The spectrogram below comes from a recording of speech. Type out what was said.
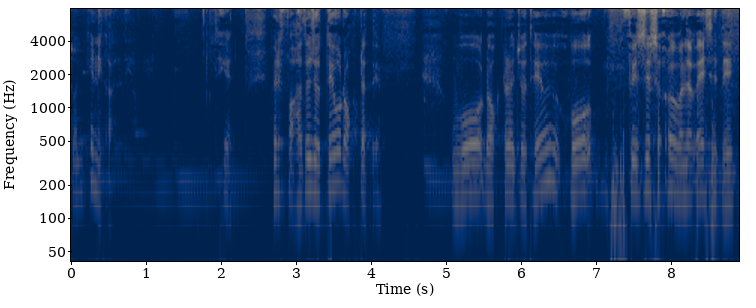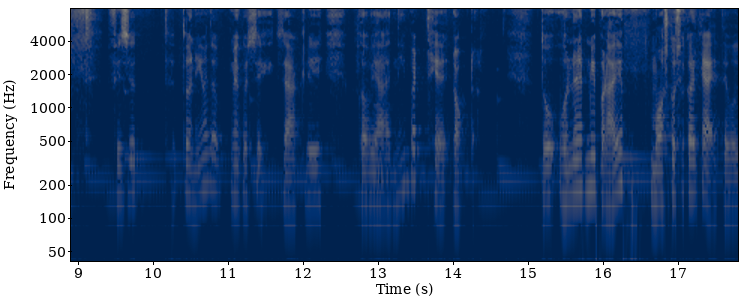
सुन के निकाल दिया। ठीक है? मेरे फादर जो थे वो डॉक्टर थे। वो डॉक्टर जो थे वो फिजिस मतलब ऐसे थे। फिजियो तो नहीं मतलब मेरे को एग्जैक्टली कब याद नहीं बट थे डॉक्टर तो उन्होंने अपनी पढ़ाई मॉस्को से करके आए थे वो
